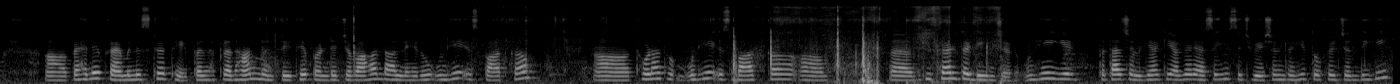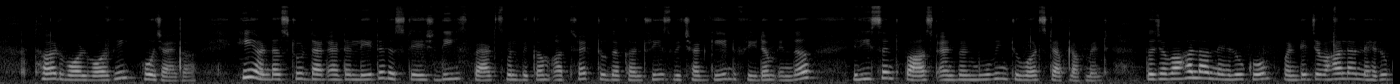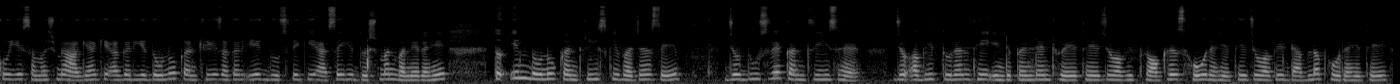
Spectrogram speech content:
पहले प्राइम मिनिस्टर थे, प्रधानमंत्री थे पंडित जवाहरलाल नेहरू उन्हें इस बात का थोड़ा थो, उन्हें इस बात का ही फेल्ट द डेंजर उन्हें ये पता चल गया कि अगर ऐसे ही सिचुएशन रही तो फिर जल्दी ही थर्ड वर्ल्ड वॉर भी हो जाएगा। He understood that at a later stage these pacts will become a threat to the countries which had gained freedom in the recent past and were moving towards development तो जवाहरलाल नेहरू को पंडित जवाहरलाल नेहरू को ये समझ में आ गया कि अगर ये दोनों कंट्रीज़ अगर एक दूसरे की ऐसे ही दुश्मन बने रहे तो इन दोनों कंट्रीज़ की वजह से जो दूसरे कंट्रीज़ हैं, जो अभी तुरंत ही इंडिपेंडेंट हुए थे, जो अभी प्रोग्रेस हो रहे थे, जो अभी डेवलप हो रहे थे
